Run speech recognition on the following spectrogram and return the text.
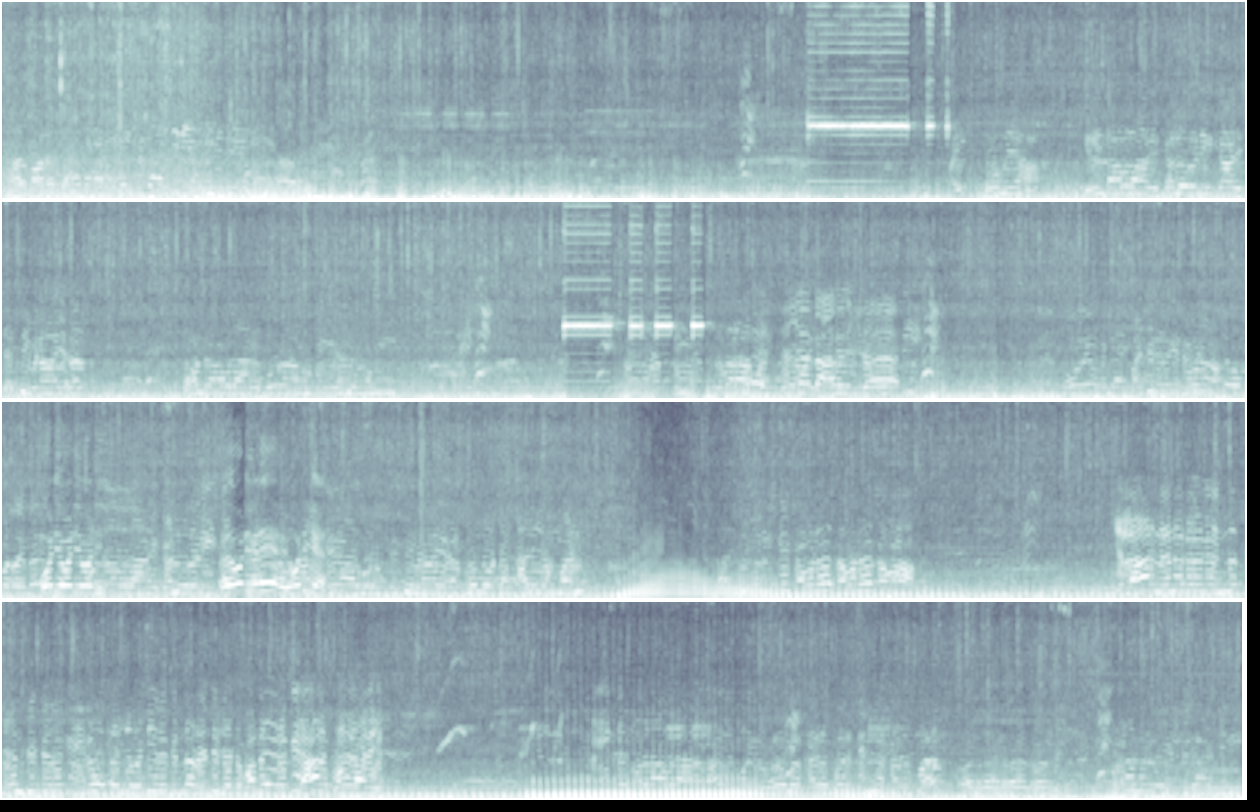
மாடு மாடு ராமநாதன் சிவாஜி அவர்களுடைய ஆ மைக் சோமையா இரண்டாவதாக கல்லூரணி காடு சக்தி விநாயகர் மூன்றாவதாக சூறாமுடி ஏழுமுனி சிவராமன் மஞ்சுகிரி கவனம் ஓடி ஓடி ஓடி. மூன்றாவதாக ஓடிக்க விநாயகர் பூந்தோட்டம் காளியம்மன் பத்துகளுக்கு கவனம் கவனம் எல்லாரும் நின்னுக்கிறங்க. இன்னும் தேன் சீட்டு இருக்கு இருபத்தஞ்சு வண்டி இருக்கு இன்னும் ரெண்டு செட்டு பந்தயம் இருக்கு. யாரும் போயிடாதீங்க மீண்டும் முதலாவதாக ராயன்மொழி உரும கருப்பர் சின்ன கருப்பர் பிராமணர்கள் விராசினி.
